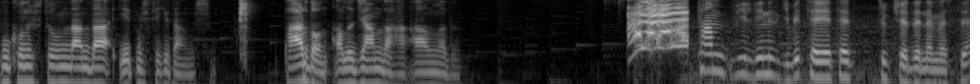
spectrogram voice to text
Bu konuştuğumdan da 78 almışım. Pardon alacağım daha almadım. Tam bildiğiniz gibi TYT Türkçe denemesi.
